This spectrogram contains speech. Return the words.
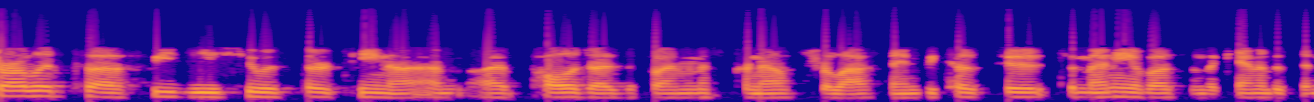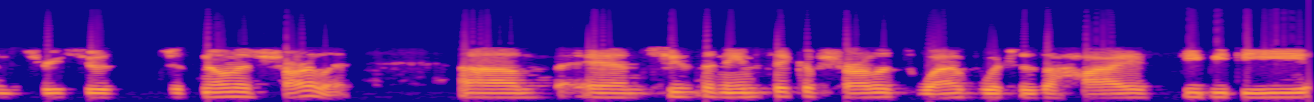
Charlotte uh, Figi, she was 13. I, I, apologize if I mispronounced her last name because to, to many of us in the cannabis industry, she was just known as Charlotte. Um, and she's the namesake of Charlotte's Web, which is a high CBD,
